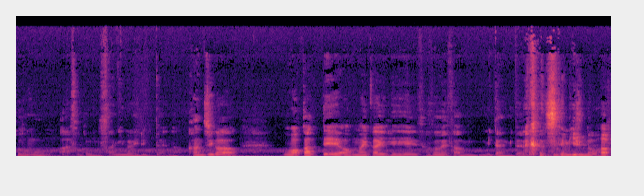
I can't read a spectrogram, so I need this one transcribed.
子供あそこも3人ぐらいいるみたいな感じが分かってあ毎回「へへサザエさん」みたいみたいな感じで見るのは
